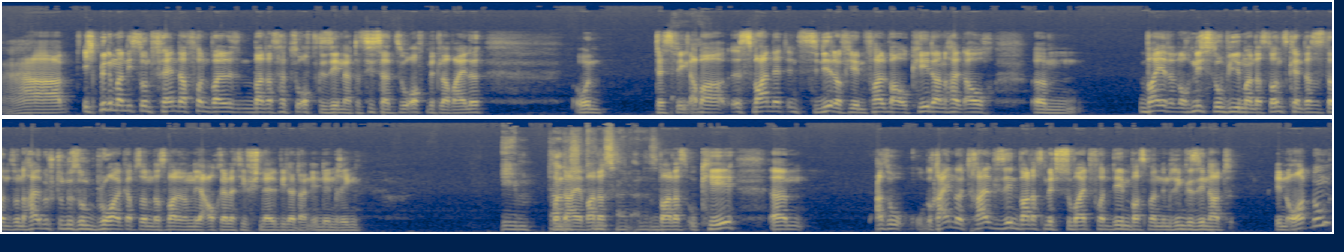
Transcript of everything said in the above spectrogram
Ja, ich bin immer nicht so ein Fan davon, weil man das halt so oft gesehen hat. Das hieß halt so oft mittlerweile. Und deswegen, aber es war nett inszeniert auf jeden Fall, war okay dann halt auch. Ähm, war ja dann auch nicht so, wie man das sonst kennt, dass es dann so eine halbe Stunde so ein Brawl gab, sondern das war dann ja auch relativ schnell wieder dann in den Ring. Eben. Von daher war das, halt alles. war das okay. Ähm, also rein neutral gesehen war das Match soweit von dem, was man im Ring gesehen hat, in Ordnung.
